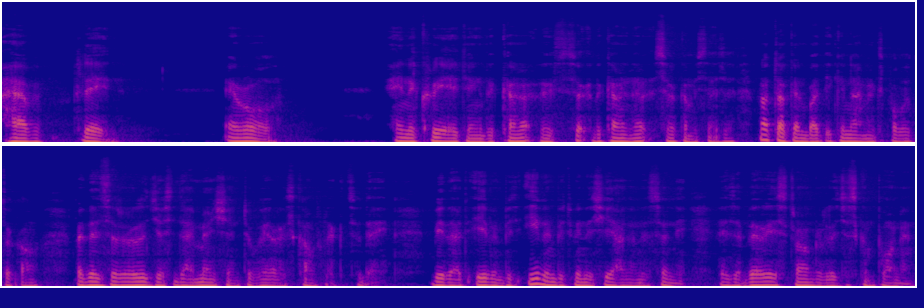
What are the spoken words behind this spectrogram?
have played a role in creating the current, the, the current circumstances. I'm not talking about economics, political, but there's a religious dimension to various conflicts today. Be that even even between the Shia and the Sunni, there's a very strong religious component.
